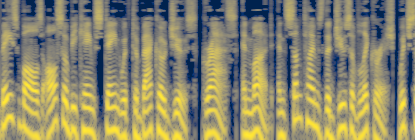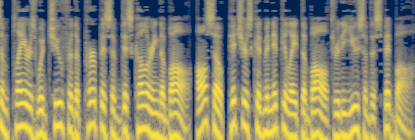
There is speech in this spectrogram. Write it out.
Baseballs also became stained with tobacco juice, grass, and mud, and sometimes the juice of licorice, which some players would chew for the purpose of discoloring the ball. Also, pitchers could manipulate the ball through the use of the spitball.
